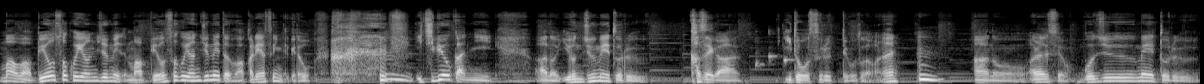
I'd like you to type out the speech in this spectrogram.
まあまあ秒速40メートルまあ秒速40メートル分かりやすいんだけど 1秒間にあの40メートル風が移動するってことだからねうん。あのあれですよ50メートル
